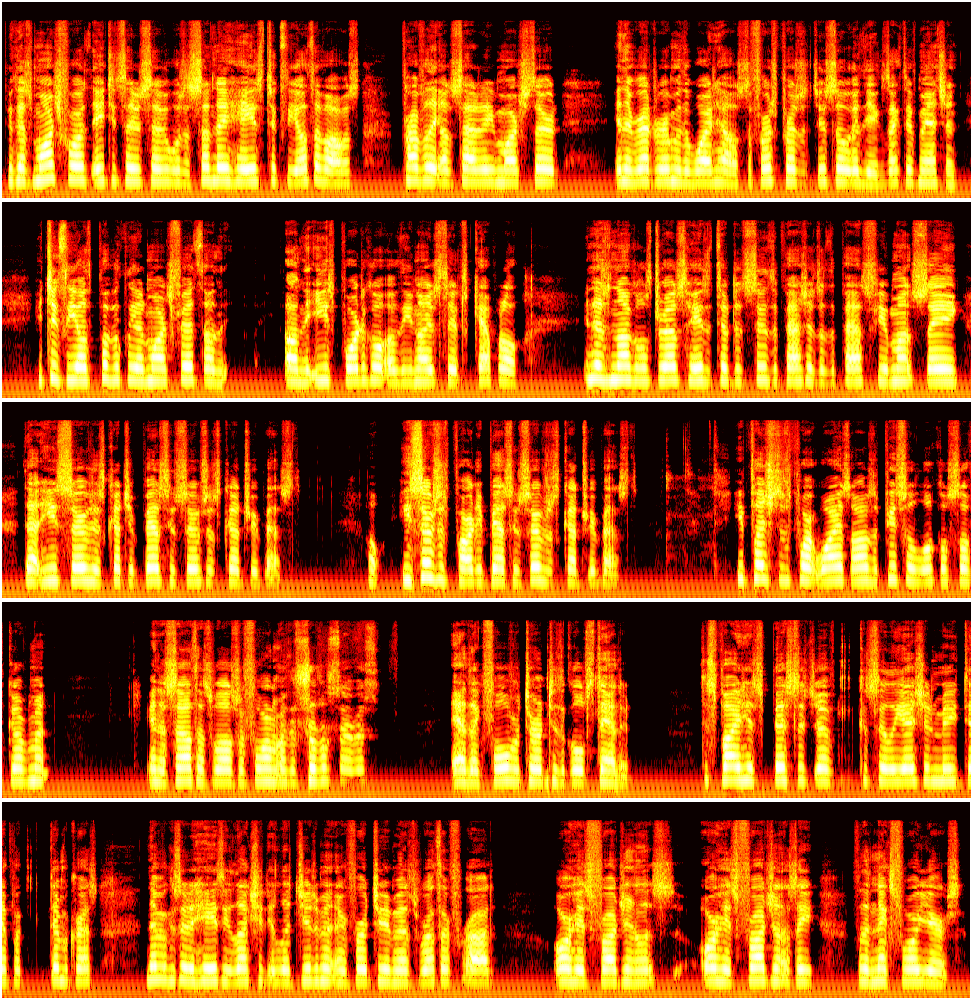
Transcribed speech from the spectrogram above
Because March 4th, 1877 was a Sunday, Hayes took the oath of office privately on Saturday, March 3rd, in the Red Room of the White House, the first president to do so in the Executive Mansion. He took the oath publicly on March 5th on the, on the east portico of the United States Capitol in his knuckles dress, Hayes attempted to soothe the passions of the past few months, saying that he serves his country best who serves his country best. Oh, he serves his party best who serves his country best. He pledged to support Wyatt's arms of peaceful local self government in the South, as well as reform of the civil service and a full return to the gold standard. Despite his message of conciliation, many Democrats never considered Hayes' election illegitimate and referred to him as Rutherford fraud or his fraudulence or his fraudulency for the next four years.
